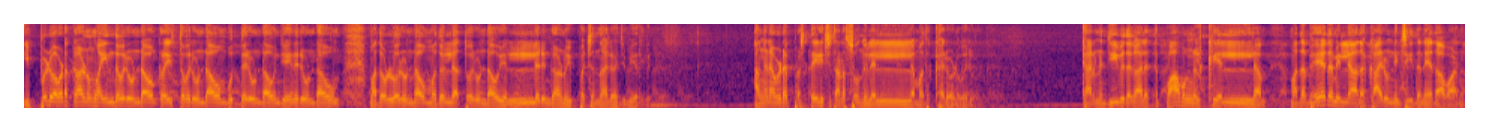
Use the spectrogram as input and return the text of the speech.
ഇപ്പോഴും അവിടെ കാണും ഹൈന്ദവരും ഉണ്ടാവും ക്രൈസ്തവരും ഉണ്ടാവും ബുദ്ധരും ഉണ്ടാവും ജൈനരും ഉണ്ടാവും മതമുള്ളവരും ഉണ്ടാവും മതമില്ലാത്തവരും ഉണ്ടാവും എല്ലാവരും കാണും ഇപ്പം ചെന്നാലും അജ്മീറിൽ. അങ്ങനെ അവിടെ പ്രത്യേകിച്ച് തടസ്സമൊന്നുമില്ല എല്ലാ മതക്കാരും അവിടെ വരും. കാരണം ജീവിതകാലത്ത് പാവങ്ങൾക്ക് എല്ലാം മതഭേദമില്ലാതെ കാരുണ്യം ചെയ്ത നേതാവാണ്.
